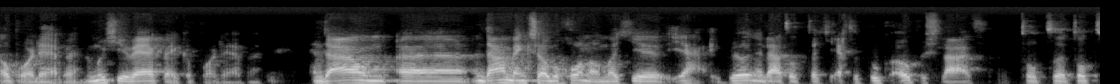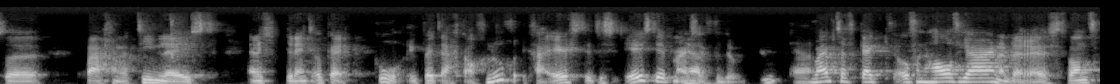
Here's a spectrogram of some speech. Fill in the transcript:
op orde hebben. Dan moet je je werkweek op orde hebben. En daarom, uh, en daarom ben ik zo begonnen. Omdat je, ja, ik wil inderdaad dat, dat je echt het boek openslaat. Tot, uh, tot pagina 10 leest. En dat je denkt, oké, okay, cool, ik weet eigenlijk al genoeg. Ik ga eerst dit, is, eerst dit maar eens Ja. even doen. En Ja. Mij betreft kijk ik over een half jaar naar de rest. Want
